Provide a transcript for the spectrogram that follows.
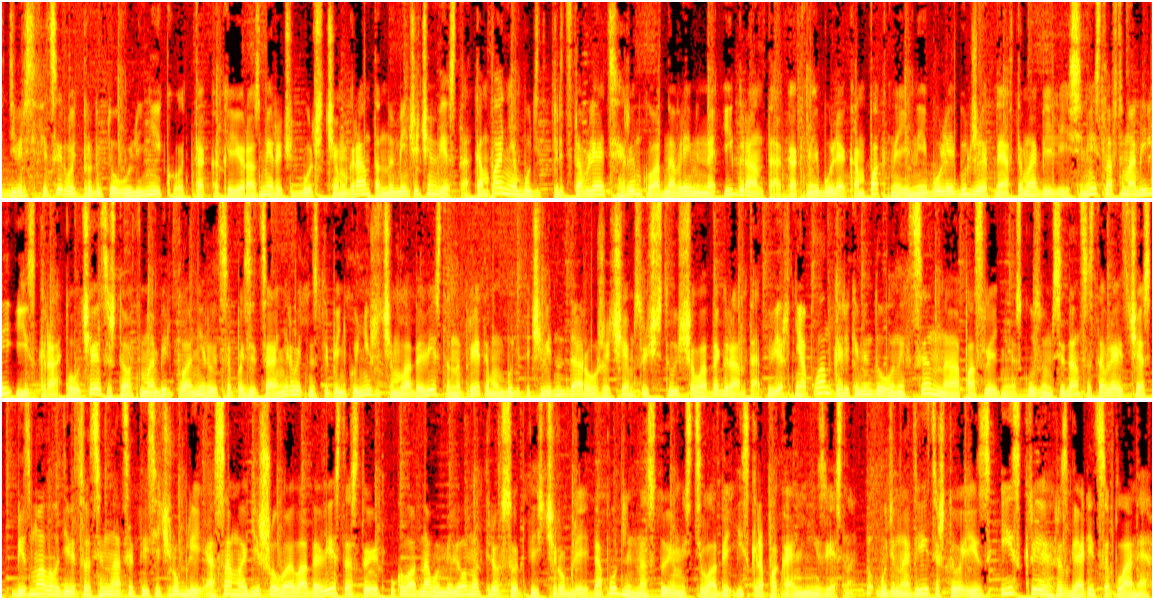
диверсифицировать продуктовую линейку, так как ее размеры чуть больше, чем Гранта, но меньше, чем Веста. Компания будет представлять рынку одновременно и Гранта, как наиболее компактные и наиболее бюджетные автомобили, и семейство автомобилей «Искра». Получается, что автомобиль планируется позиционировать на ступеньку ниже, чем Лада Веста, но при этом он будет очевидно дороже, чем существующая Лада Гранта. Верхняя планка рекомендованных цен на последнюю с кузовом седан составляет сейчас без малого 917 тысяч рублей, а самая дешевая Лада Веста стоит около 1 миллиона 300 тысяч рублей. Доподлинно стоимость Лады Искра пока неизвестна. Ну, будем надеяться, что из Искры разгорится пламя.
